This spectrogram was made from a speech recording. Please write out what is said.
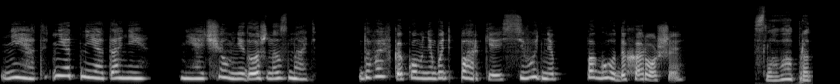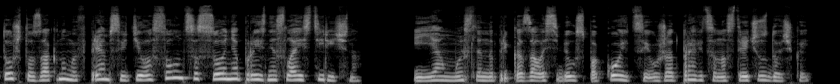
«Нет, нет, нет, они ни о чем не должны знать. Давай в каком-нибудь парке, сегодня погода хорошая». Слова про то, что за окном и впрямь светило солнце, Соня произнесла истерично. И я мысленно приказала себе успокоиться и уже отправиться на встречу с дочкой.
